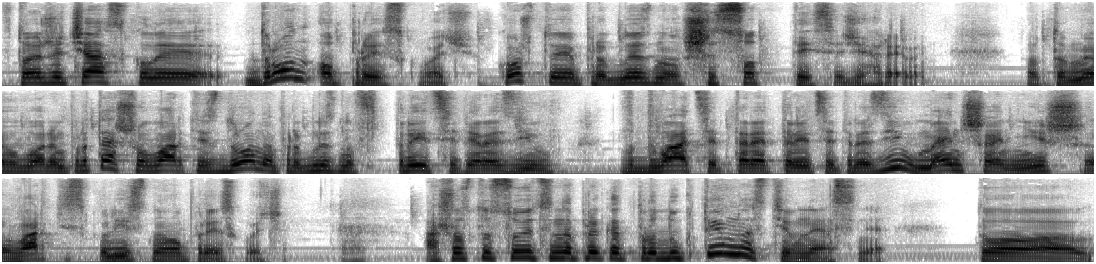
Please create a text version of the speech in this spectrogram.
В той же час, коли дрон-оприскувач коштує приблизно 600 тисяч гривень. Тобто ми говоримо про те, що вартість дрона приблизно в 30 разів, в 20-30 разів менша, ніж вартість колісного оприскувача. А що стосується, наприклад, продуктивності внесення, то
